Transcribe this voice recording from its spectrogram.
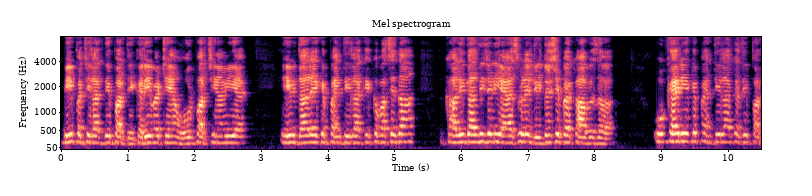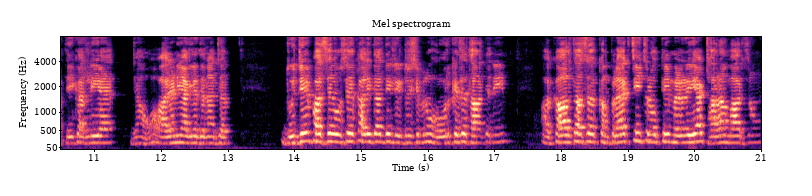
20 25 ਲੱਖ ਦੀ ਭਰਤੀ ਕਰੀ ਬੈਠੇ ਹਾਂ, ਹੋਰ ਪਰਚੀਆਂ ਵੀ ਹੈ। ਇਹ ਵੀ ਦਾਅਰੇ ਕਿ 35 ਲੱਖ ਇੱਕ ਪਾਸੇ ਤਾਂ ਅਕਾਲੀ ਦਲ ਦੀ ਜਿਹੜੀ ਇਸ ਵੇਲੇ ਲੀਡਰਸ਼ਿਪ ਹੈ ਕਾਬਜ਼ ਉਹ ਕਹਿ ਰਹੀ ਹੈ ਕਿ 35 ਲੱਖ ਅਸੀਂ ਭਰਤੀ ਕਰ ਲਈ ਹੈ ਜਾਂ ਉਹ ਆ ਜਾਣੀ ਅਗਲੇ ਦਿਨਾਂ 'ਚ। ਦੂਜੇ ਪਾਸੇ ਉਸੇ ਅਕਾਲੀ ਦਲ ਦੀ ਲੀਡਰਸ਼ਿਪ ਨੂੰ ਹੋਰ ਕਿਸੇ ਥਾਂ ਤੇ ਨਹੀਂ ਅਕਾਲ ਤਖਤ ਕੰਪਲੈਕਸ ਦੀ ਚੁਣੌਤੀ ਮਿਲ ਰਹੀ ਹੈ 18 ਮਾਰਚ ਨੂੰ,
